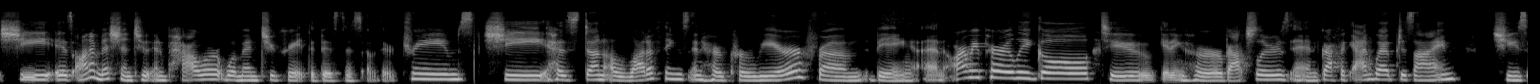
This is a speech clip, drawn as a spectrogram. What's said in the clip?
she is on a mission to empower women to create the business of their dreams. She has done a lot of things in her career from being an army paralegal to getting her bachelor's in graphic and web design She's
